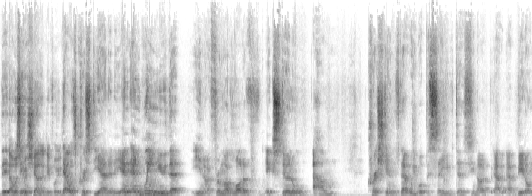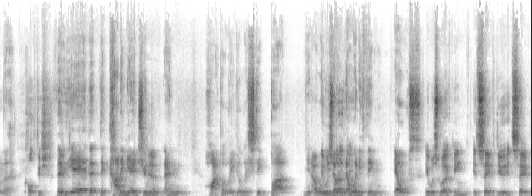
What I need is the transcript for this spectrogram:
the, That was Christianity for you. That was Christianity, and and we knew that you know from a lot of external um, Christians that we were perceived as you know a, a bit on the, Cultish. the yeah the, the cutting edge and Yeah. and hyper legalistic, but you know when you don't know anything else, It was working. It saved you. It saved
